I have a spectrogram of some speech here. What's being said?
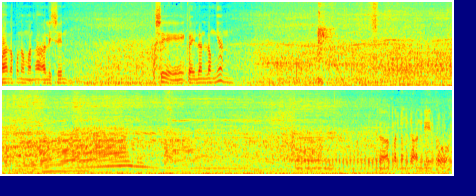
Kala ko naman aalisin. Kasi kailan lang yan. Dapat ang daan dito oh.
